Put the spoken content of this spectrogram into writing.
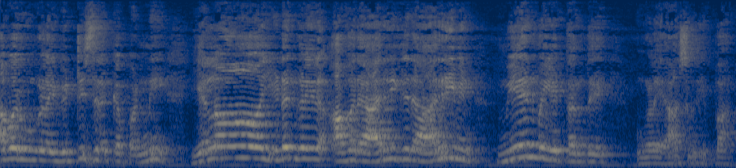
அவர் உங்களை வெற்றி சிறக்க பண்ணி எல்லா இடங்களில் அவர் அறிகிற அறிவின் மேன்மையை தந்து உங்களை ஆஸ்வதிப்பார்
